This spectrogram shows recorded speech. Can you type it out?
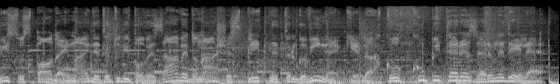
Opisu spodaj najdete tudi povezave do naše spletne trgovine, kjer lahko kupite rezervne dele.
